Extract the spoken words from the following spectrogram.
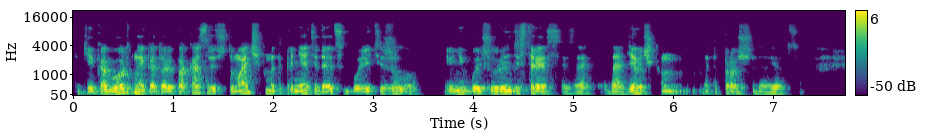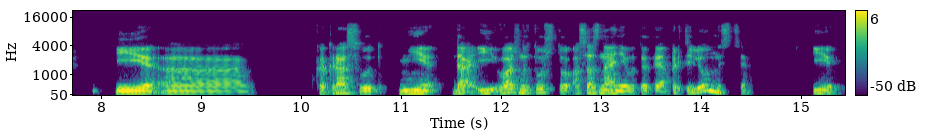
такие когортные, которые показывают, что мальчикам это принятие дается более тяжело. И у них больше уровень дистресса из-за этого. Да, девочкам это проще дается. И э, как раз вот не... Да, и важно то, что осознание вот этой определенности, и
